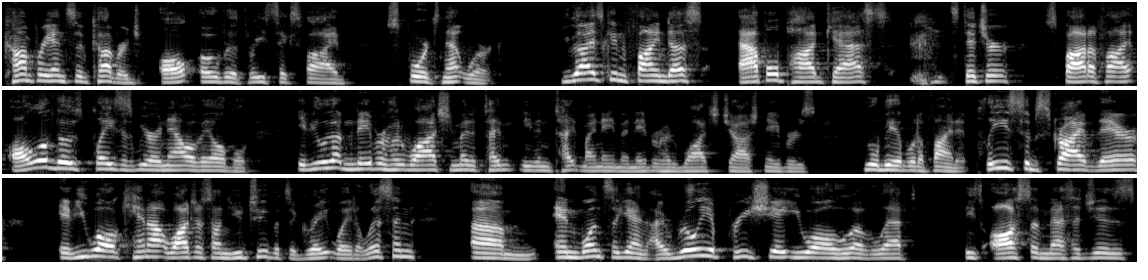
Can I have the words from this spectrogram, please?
comprehensive coverage all over the 365 Sports Network. You guys can find us Apple Podcasts, Stitcher, Spotify, all of those places we are now available. If you look up Neighborhood Watch, you might have type, even type my name in Neighborhood Watch, Josh Neighbors, you will be able to find it. Please subscribe there. If you all cannot watch us on YouTube, it's a great way to listen. Um, and once again, I really appreciate you all who have left these awesome messages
